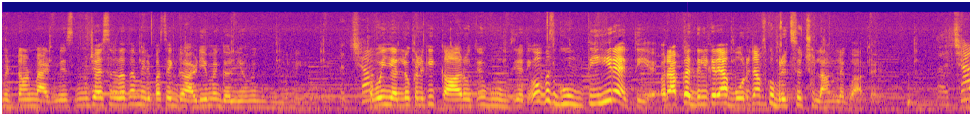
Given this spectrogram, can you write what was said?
मिड टाउन मैडनेस मुझे ऐसा लगता था मेरे पास एक गाड़ी में गलियों में घूम रही हूँ। अच्छा। वो येलो कलर की कार होती है वो घूमती रहती है। वो बस घूमती ही रहती है। और आपका दिल करे आप बोल रहे हैं उसको ब्रिज से छलांग लगवा दें। अच्छा।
